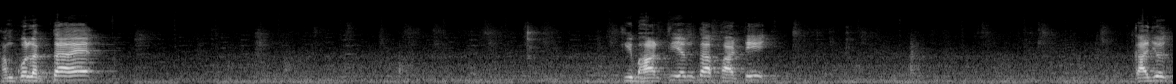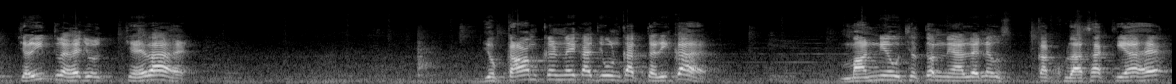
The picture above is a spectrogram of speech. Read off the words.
हमको लगता है कि भारतीय जनता पार्टी का जो चरित्र है, जो चेहरा है, जो काम करने का, जो उनका तरीका है, माननीय उच्चतम न्यायालय ने उसका खुलासा किया है।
